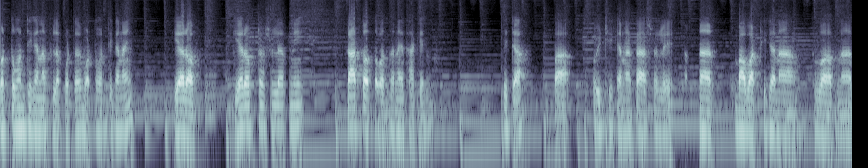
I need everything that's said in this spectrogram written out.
বর্তমান ঠিকানা ফিল করতে হবে। বর্তমান ঠিকানায় কেয়ার অফ কেয়ার অফটা আসলে আপনি কার তত্ত্বাবধানে থাকেন? সেটা বা ওই ঠিকানাটা আসলে আপনার বাবার ঠিকানা অথবা আপনার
